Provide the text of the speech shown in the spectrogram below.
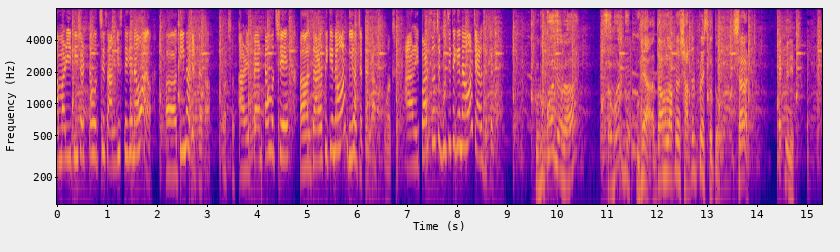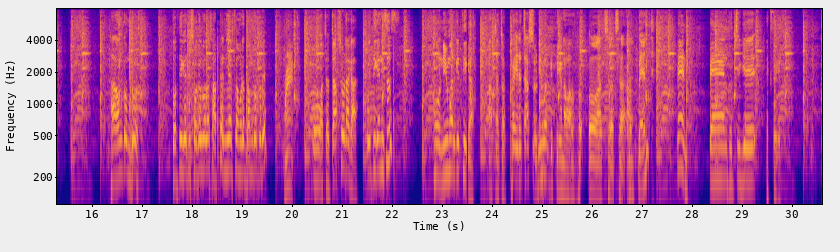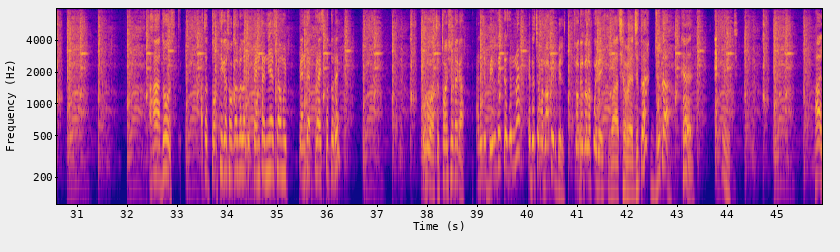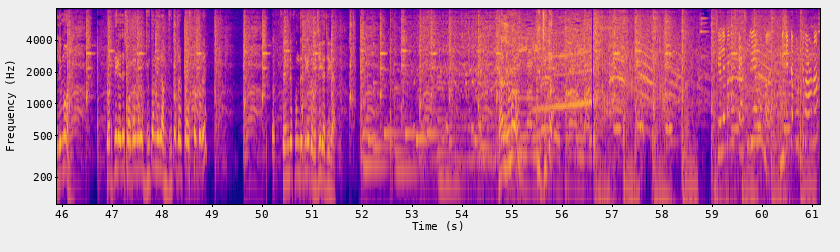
আমার এই টি শার্টটা হচ্ছে সানবিস থেকে নেওয়া তিন হাজার টাকা। আচ্ছা। আর এই প্যান্টটা হচ্ছে জারা থেকে নেওয়া দুই হাজার টাকা। আচ্ছা। আর এই পার্স হচ্ছে গুচি থেকে নেওয়া চার হাজার টাকা। রুকো জারা সবার ভাইয়া তাহলে আপনার শার্টের প্রাইস কত? শার্ট এক মিনিট হ্যাঁ অঙ্কন দোস্ত তোর থেকে যে সকালবেলা শার্টটা নিয়ে আসলাম ওটার দাম কত রে? ও আচ্ছা চারশো টাকা। ওই থেকে নিছিস ও নিউ মার্কেট থেকে। আচ্ছা আচ্ছা এটা চারশো নিউ মার্কেট থেকে নেওয়া। ও আচ্ছা আচ্ছা। আর প্যান্ট? প্যান্ট প্যান্ট হচ্ছে গিয়ে এক সেকেন্ড হ্যাঁ দোস্ত। আচ্ছা তোর থেকে সকালবেলা যে প্যান্টটা নিয়ে আসলাম ওই প্যান্টটার প্রাইস কত রে? ও আচ্ছা ছয়শো টাকা। আর এই যে বেল দেখতেছেন না? এটা হচ্ছে আমার বাপের বেল সকালবেলা পরে আসছি আচ্ছা ভাইয়া জুতা? জুতা? হ্যাঁ। এক মিনিট হ্যাঁ লিমন তোর থেকে যে সকালবেলা জুতা নিলাম জুতাটার প্রাইস কত রে? ফ্রেন্ডে ফোন দিয়ে জিগে দেবো জিগা জিগা। হ্যাঁ লিমন কি জুতা? এমন হয় নিজেরটা পড়তে পারো না?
